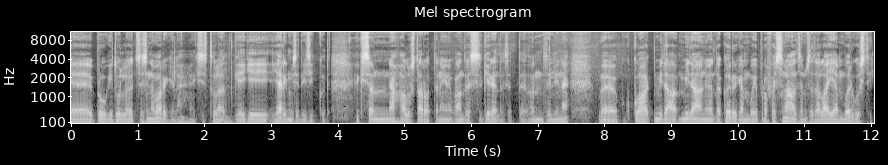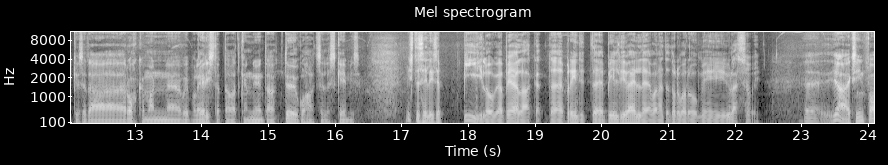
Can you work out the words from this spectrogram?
eh, pruugi tulla üldse sinna vargile, ehk siis tulevad mm. keegi järgmised isikud. eks on jah, alust arvata, nii nagu Andres kirjeldas, et on selline eh, kohati, mida, mida nii-öelda kõrgem või professionaalsem, seda laiem võrgustik ja seda rohkem on eh, võib-olla eristatavad ka nii-öelda töökohad selles skeemis mis te sellise piiluga peale hakkate, prindite pildi välja ja panete turvaruumi ülesse või? ja eks info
